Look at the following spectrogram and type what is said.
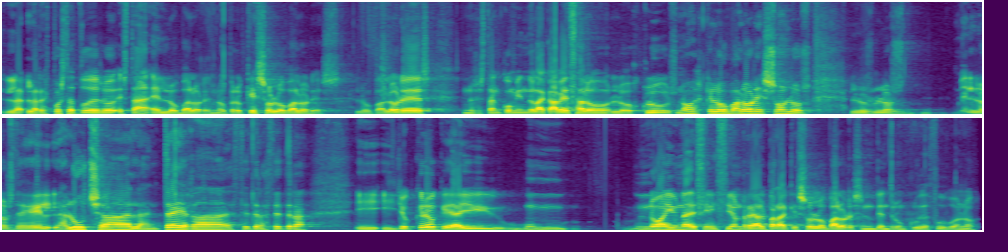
la, respuesta a todo eso está en los valores, ¿no? Pero ¿qué son los valores? Los valores nos están comiendo la cabeza los, los clubs. No, es que los valores son los, los, los, los, de la lucha, la entrega, etcétera, etcétera. Y, y yo creo que hay un, no hay una definición real para qué son los valores dentro de un club de fútbol. ¿no?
